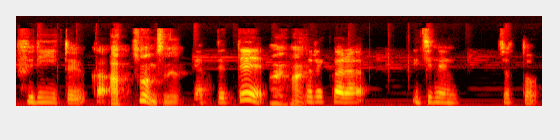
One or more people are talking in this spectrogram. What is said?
フリーというか、あ、そうなんですね。やってて、はいはいそ。れから1年ちょっと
